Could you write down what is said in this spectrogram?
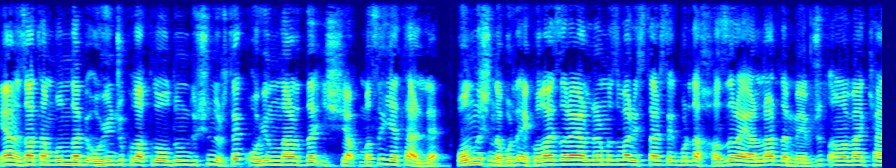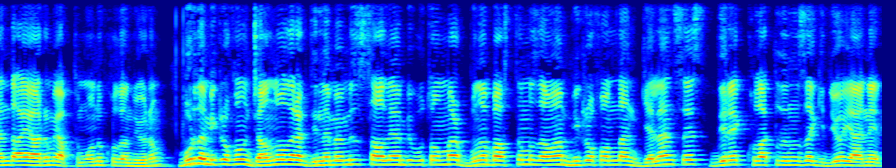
Yani zaten bunda bir oyuncu kulaklığı olduğunu düşünürsek oyunlarda iş yapması yeterli. Onun dışında burada equalizer ayarlarımız var. İstersek burada hazır ayarlar da mevcut ama ben kendi ayarımı yaptım. Onu kullanıyorum. Burada mikrofonu canlı olarak dinlememizi sağlayan bir buton var. Buna bastığımız zaman mikrofondan gelen ses direkt kulaklığınıza gidiyor. Yani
